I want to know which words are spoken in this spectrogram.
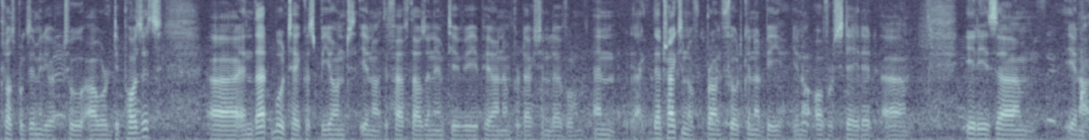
close proximity to our deposits, uh, and that will take us beyond you know the 5,000 MTV per annum production level. And the attraction of brownfield cannot be you know overstated. Um, it is um, you know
